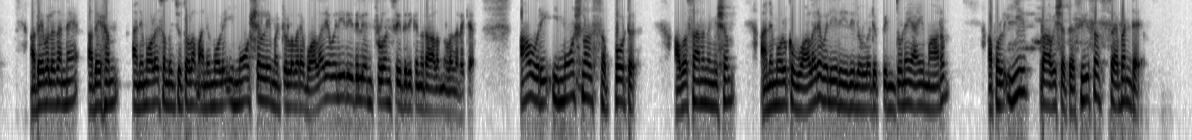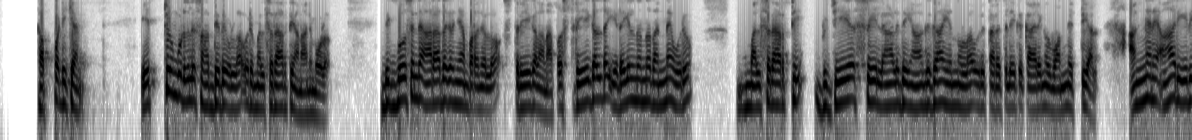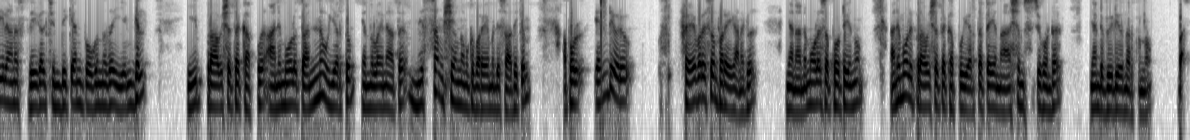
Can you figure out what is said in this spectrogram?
അതേപോലെ തന്നെ അദ്ദേഹം അനിമോളെ സംബന്ധിച്ചിടത്തോളം അനിമോൾ ഇമോഷണലി മറ്റുള്ളവരെ വളരെ വലിയ രീതിയിൽ ഇൻഫ്ലുവൻസ് ചെയ്തിരിക്കുന്ന ഒരാളെന്നുള്ള നിലയ്ക്ക് ആ ഒരു ഇമോഷണൽ സപ്പോർട്ട് അവസാന നിമിഷം അനിമോൾക്ക് വളരെ വലിയ രീതിയിലുള്ള ഒരു പിന്തുണയായി മാറും. അപ്പോൾ ഈ പ്രാവശ്യത്തെ സീസൺ സെവന്റെ കപ്പടിക്കാൻ ഏറ്റവും കൂടുതൽ സാധ്യതയുള്ള ഒരു മത്സരാർത്ഥിയാണ് അനുമോൾ ബിഗ് ബോസിന്റെ ആരാധകർ ഞാൻ പറഞ്ഞല്ലോ സ്ത്രീകളാണ്. അപ്പോൾ സ്ത്രീകളുടെ ഇടയിൽ നിന്ന് തന്നെ ഒരു മത്സരാർത്ഥി വിജയശ്രീ ലാളിതയാകുക എന്നുള്ള ഒരു തരത്തിലേക്ക് കാര്യങ്ങൾ വന്നെത്തിയാൽ അങ്ങനെ ആ രീതിയിലാണ് സ്ത്രീകൾ ചിന്തിക്കാൻ പോകുന്നത് എങ്കിൽ ഈ പ്രാവശ്യത്തെ കപ്പ് അനുമോൾ തന്നെ ഉയർത്തും എന്നുള്ളതിനകത്ത് നിസ്സംശയം നമുക്ക് പറയാൻ വേണ്ടി സാധിക്കും. അപ്പോൾ എന്റെ ഒരു ഫേവറിസം പറയുകയാണെങ്കിൽ ഞാൻ അനുമോളെ സപ്പോർട്ട് ചെയ്യുന്നു. അനുമോൾ ഇപ്രാവശ്യത്തെ കപ്പ് ഉയർത്തട്ടെ എന്ന് ആശംസിച്ചുകൊണ്ട് ഞാൻ വീഡിയോ നിർത്തുന്നു. ബൈ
